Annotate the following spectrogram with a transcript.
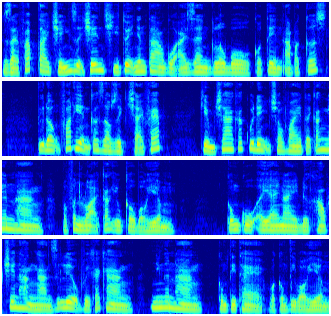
Giải pháp tài chính dựa trên trí tuệ nhân tạo của Aizen Global có tên Abacus tự động phát hiện các giao dịch trái phép, kiểm tra các quy định cho vay tại các ngân hàng và phân loại các yêu cầu bảo hiểm. Công cụ AI này được học trên hàng ngàn dữ liệu về khách hàng – như ngân hàng, công ty thẻ và công ty bảo hiểm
